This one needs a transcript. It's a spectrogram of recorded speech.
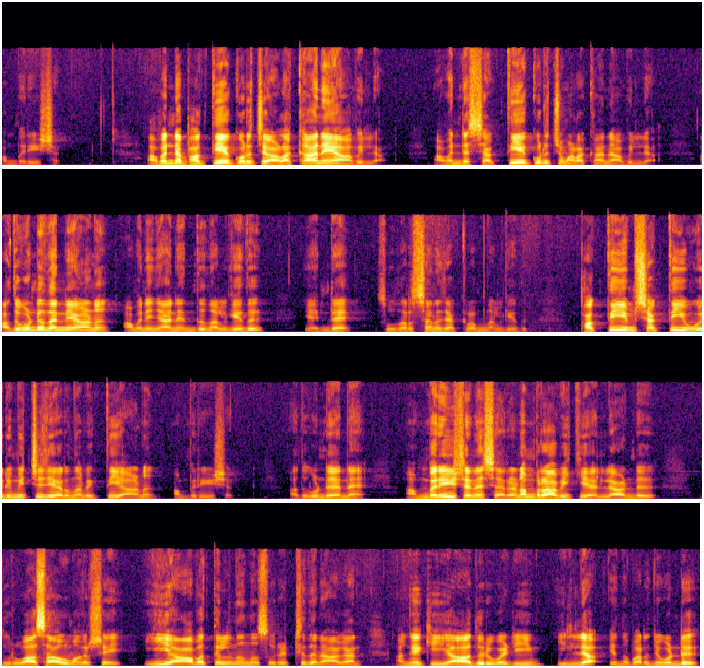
അംബരീഷൻ. അവന്റെ ഭക്തിയെക്കുറിച്ച് അളക്കാനേ ആവില്ല. അവന്റെ ശക്തിയെക്കുറിച്ചും അളക്കാനാവില്ല അതുകൊണ്ട് തന്നെയാണ് അവന് ഞാൻ എന്ത് നൽകിയത്? എന്റെ സുദർശന ചക്രം നൽകിയത്. ഭക്തിയും ശക്തിയും ഒരുമിച്ച് ചേർന്ന വ്യക്തിയാണ് അംബരീഷൻ. അതുകൊണ്ട് തന്നെ അംബരീഷനെ ശരണം പ്രാപിക്കുക അല്ലാണ്ട് ദുർവാസാവ് മഹർഷി ഈ ആപത്തിൽ നിന്ന് സുരക്ഷിതനാകാൻ അങ്ങക്ക് യാതൊരു വഴിയും ഇല്ല എന്ന് പറഞ്ഞുകൊണ്ട്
